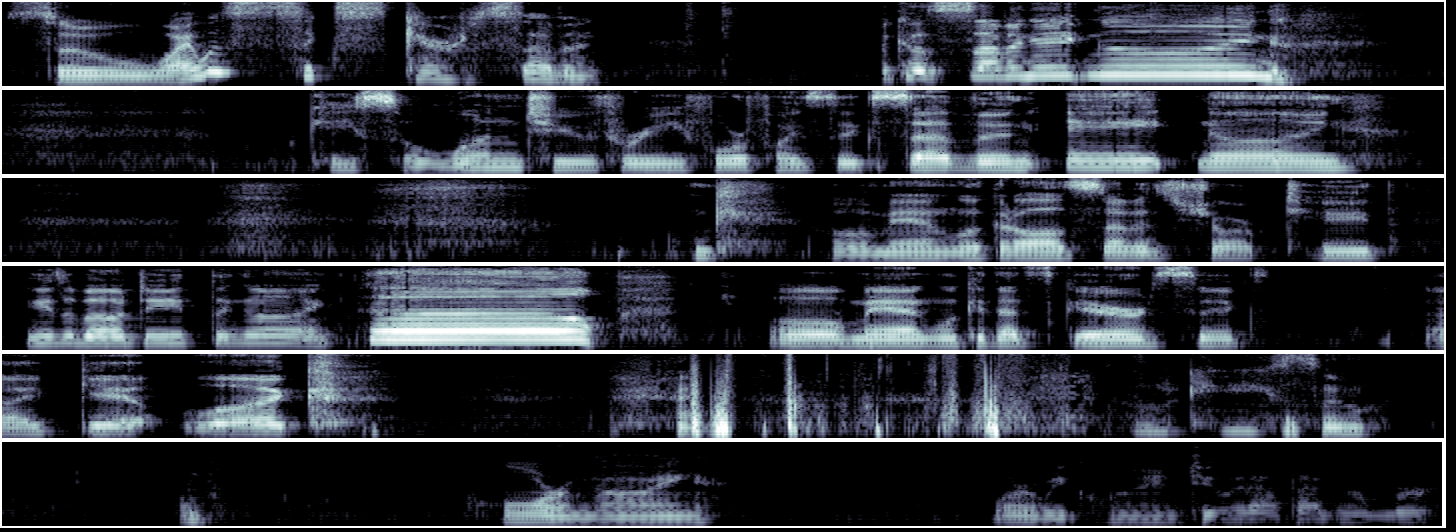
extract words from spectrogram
So why was six scared of seven? Because seven, ate, nine. Okay, so one, two, three, four, five, six, seven, eight, nine. Oh man, look at all seven's sharp teeth. He's about to eat the nine. Help! Oh man, look at that scared six. I can't look. okay, so. Poor nine. What are we going to do without that number?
